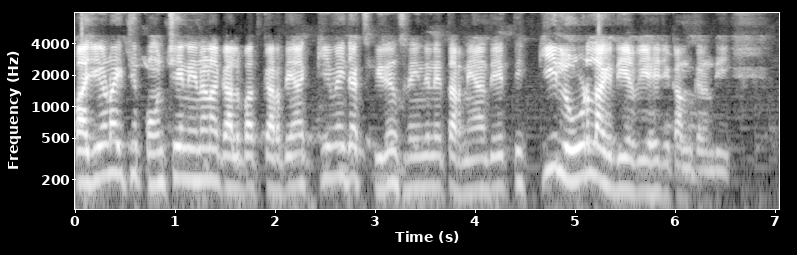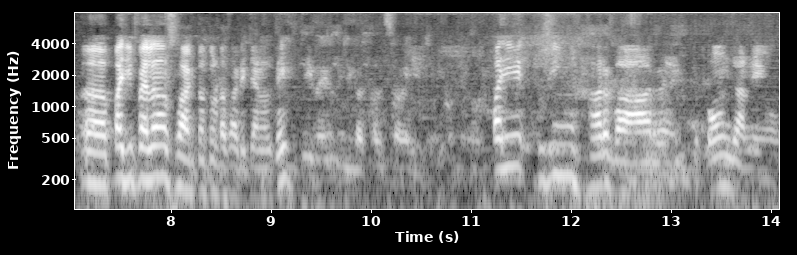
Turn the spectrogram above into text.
ਭਾਜੀ ਉਹਨਾਂ ਇੱਥੇ ਪਹੁੰਚੇ ਨੇ ਇਹਨਾਂ ਨਾਲ ਗੱਲਬਾਤ ਕਰਦੇ ਆ ਕਿਵੇਂ ਜਿਹਾ ਐਕਸਪੀਰੀਅੰਸ ਰਹਿੰਦੇ ਨੇ ਧਰਨਿਆਂ ਦੇ ਤੇ ਕੀ ਲੋੜ ਲੱਗਦੀ ਹੈ ਵੀ ਇਹ ਜੇ ਕੰਮ ਕਰਨ ਦੀ? ਭਾਜੀ ਪਹਿਲਾਂ ਤਾਂ ਸਵਾਗਤ ਹੈ ਤੁਹਾਡਾ ਸਾਡੇ ਚੈਨਲ ਤੇ। ਜੀ ਭਾਈ ਜੀ ਦਾ। ਭਾਜੀ ਤੁਸੀਂ ਹਰ ਵਾਰ ਪਹੁੰਚ ਜਾਂਦੇ ਹੋ।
